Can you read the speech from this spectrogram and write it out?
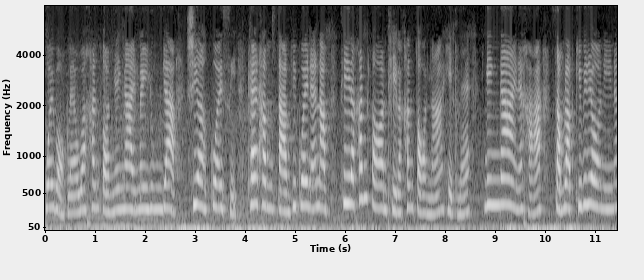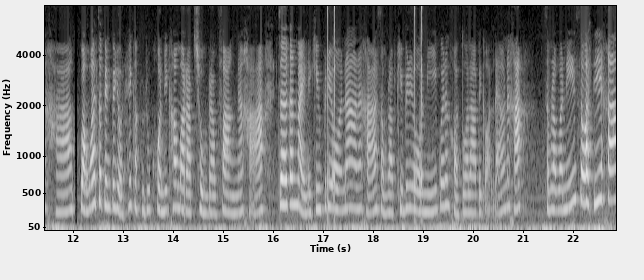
กล้วยบอกแล้วว่าขั้นตอนง่าย ๆ ไม่ยุ่งยาก เชื่อกล้วยสิ แค่ทำตามที่กล้วยแนะนำทีละขั้นตอน ทีละขั้นตอนนะ เห็นไหมง่ายๆนะคะสำหรับคลิปวิดีโอนี้นะคะ หวังว่าจะเป็นประโยชน์ให้กับทุกๆคนที่เข้ามารับชมรับฟังนะคะ เจอกันใหม่ในคลิปวิดีโอหน้านะคะสำหรับคลิปวิดีโอนี้กล้วยต้องขอตัวลาไปก่อนแล้วนะคะสำหรับวันนี้สวัสดีค่ะ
